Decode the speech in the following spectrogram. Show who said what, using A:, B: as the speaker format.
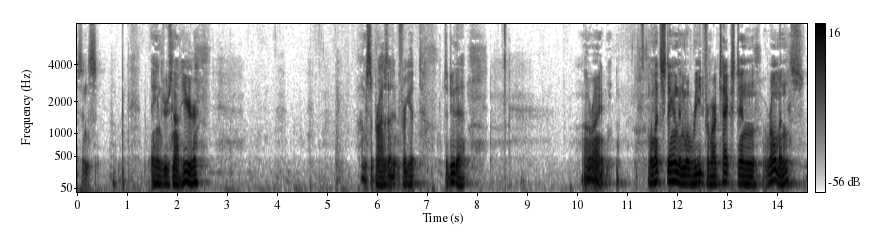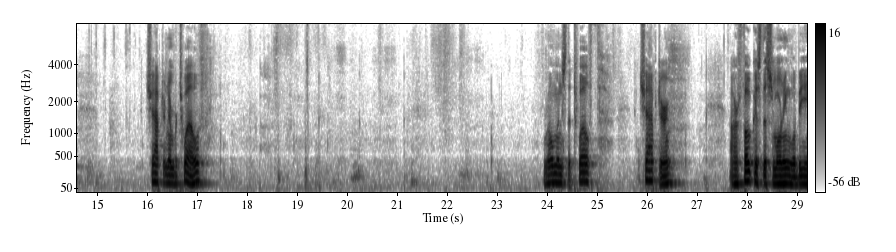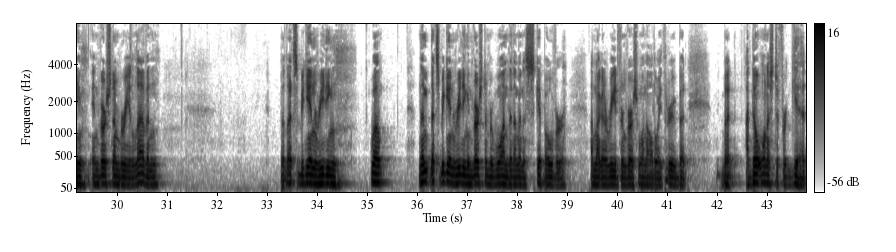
A: since Andrew's not here, I'm surprised I didn't forget to do that. All right. Well, let's stand and we'll read from our text in Romans, chapter number 12. Romans, the 12th chapter. Our focus this morning will be in verse number 11. But let's begin reading. Well, let's begin reading in verse number 1 that I'm going to skip over. I'm not going to read from verse 1 all the way through, but, but I don't want us to forget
